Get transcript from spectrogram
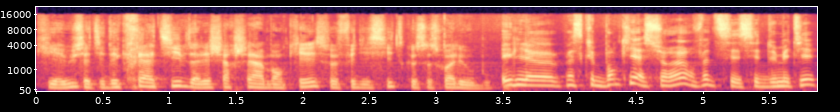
qui a eu cette idée créative d'aller chercher un banquier se félicite que ce soit allé au bout. Et le, parce que banquier assureur, en fait, c'est deux métiers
